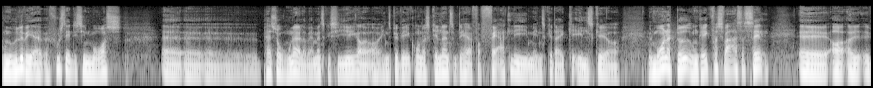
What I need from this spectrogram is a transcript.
hun udleverer fuldstændig sin mors øh, øh, øh, øh persona, eller hvad man skal sige, ikke? Og, og hendes bevæggrund og skildrer hende som det her forfærdelige menneske, der ikke kan elske. Og, men moren er død, hun kan ikke forsvare sig selv. Øh, og, og øh,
